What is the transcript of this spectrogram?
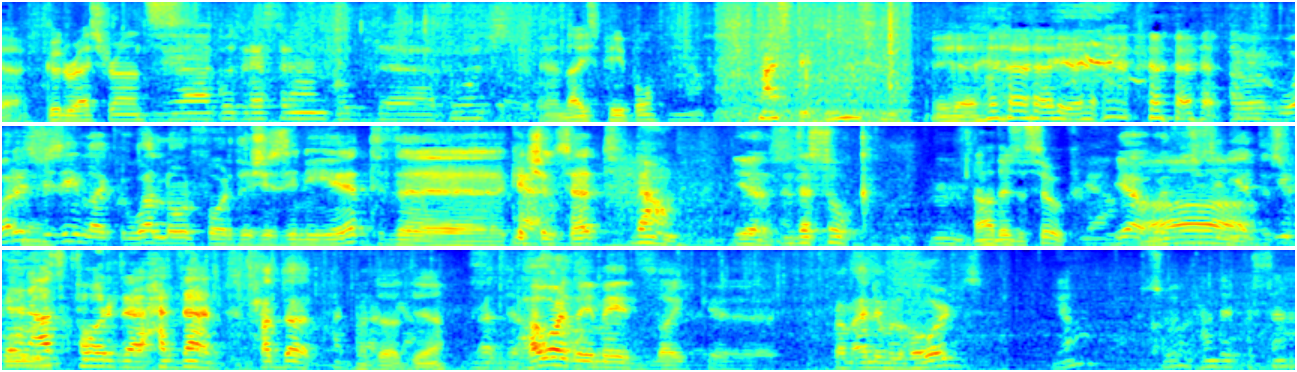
Yeah, good restaurants. yeah, good restaurant, good uh, food. Yeah, nice people. Nice people. nice people. Yeah, yeah. Uh, what is Jezzine like well known for? The Jiziniyet, the kitchen set? Down Yes. in the souk. Oh, there's a souk. Yeah. Yeah, Oh. Jiziniyet, the You can ask for the Haddad. Haddad. That, yeah. Haddad. How are they made? Like uh, from animal hordes? Yeah, sure, hundred percent.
